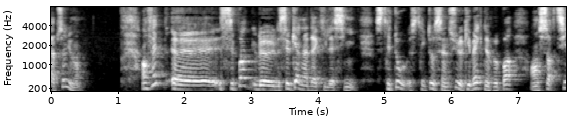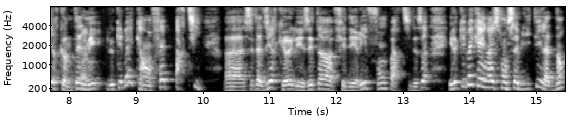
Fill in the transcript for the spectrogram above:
Absolument. En fait, euh, c'est pas le, c'est le Canada qui l'a signé. Stricto, stricto sensu, le Québec ne peut pas en sortir comme tel, mais le Québec en fait partie. Euh, c'est-à-dire que les États fédérés font partie de ça, et le Québec a une responsabilité là-dedans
